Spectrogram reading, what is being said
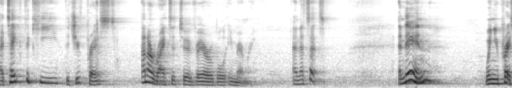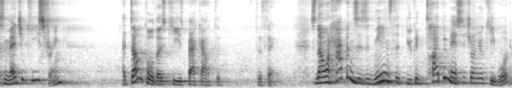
I take the key that you've pressed and I write it to a variable in memory. And that's it. And then, when you press a magic key string, I dump all those keys back out the, the thing. So now what happens is it means that you can type a message on your keyboard,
